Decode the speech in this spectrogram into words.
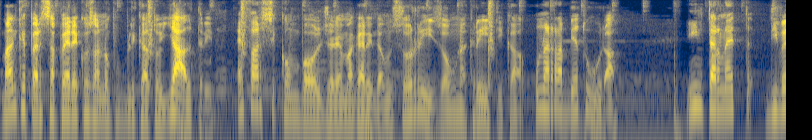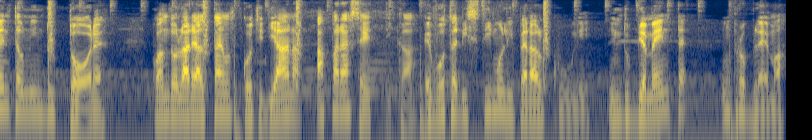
Ma anche per sapere cosa hanno pubblicato gli altri e farsi coinvolgere magari da un sorriso, una critica, un'arrabbiatura Internet diventa un induttore, quando la realtà quotidiana appare asettica e vuota di stimoli per alcuni, indubbiamente un problema.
